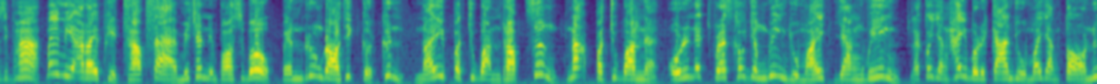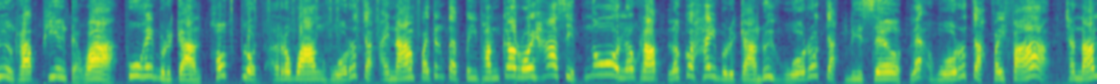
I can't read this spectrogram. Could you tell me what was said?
1935 ไม่มีอะไรผิดครับ แต่ Mission Impossible เป็นเรื่องราวที่เกิดขึ้นในปัจจุบันครับ ซึ่งณปัจจุบันเนี่ย Orient Express เขายังวิ่งอยู่ไหม ยังวิ่ง และก็ยังให้บริการอยู่มาอย่างต่อเนื่องครับ เพียงแต่ว่าผู้ให้บริการเขาปลดระวางหัวรถจักรไอ้น้ำไปตั้งแต่ปี 1950 โน่นแล้วครับ แล้วก็ให้บริการด้วยหัวรถจักรดีเซล และหัวรถจักรไฟฟ้า ฉะนั้น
